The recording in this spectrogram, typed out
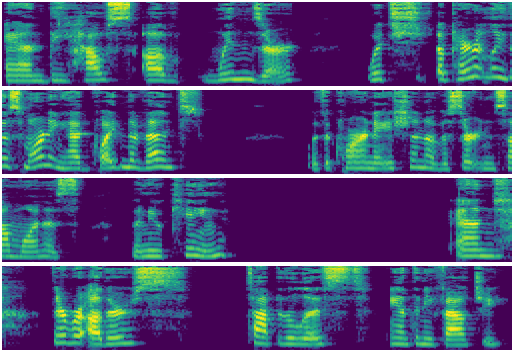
and the House of Windsor, which apparently this morning had quite an event with the coronation of a certain someone as the new king. And there were others, top of the list, Anthony Fauci.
